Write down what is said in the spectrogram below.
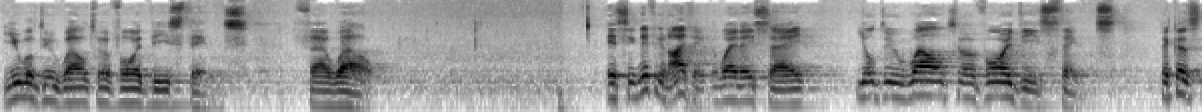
You will do well to avoid these things. Farewell. It's significant, I think, the way they say, you'll do well to avoid these things, because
